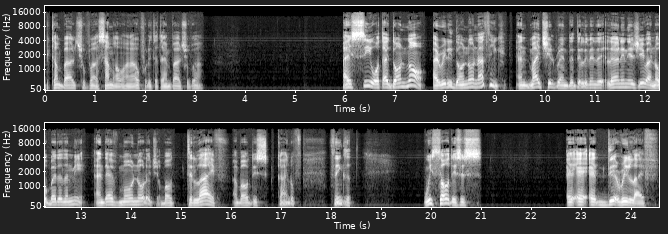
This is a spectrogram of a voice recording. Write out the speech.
become Baal Tshuva, somehow, and hopefully that I am Baal Tshuva, I see what I don't know. I really don't know nothing. And my children that they live in the, learn in yeshiva know better than me, and they have more knowledge about the life, about this kind of things that we thought this is a, a, a real life.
